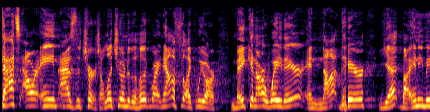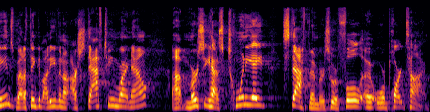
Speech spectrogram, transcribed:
That's our aim as the church. I'll let you under the hood right now. I feel like we are making our way there and not there yet by any means, but I think about even our staff team right now. Uh, Mercy has 28 staff members who are full or part time.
